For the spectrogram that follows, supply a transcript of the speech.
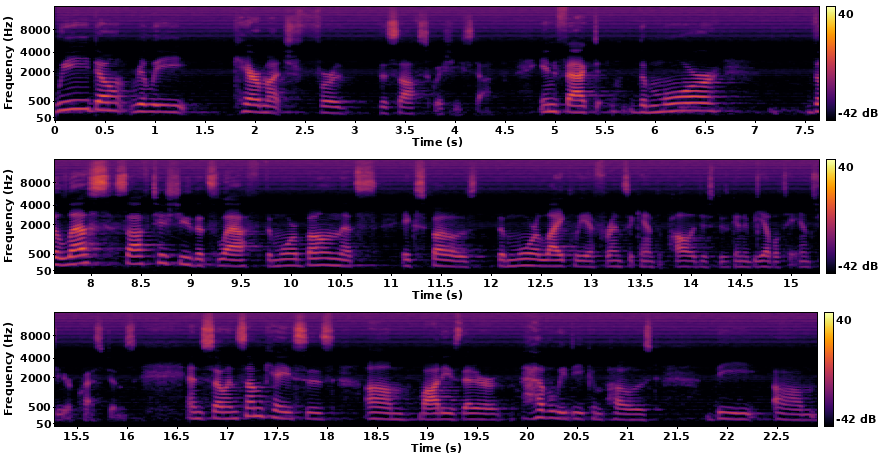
we don't really care much for the soft, squishy stuff. In fact, the more, the less soft tissue that's left, the more bone that's exposed, the more likely a forensic anthropologist is going to be able to answer your questions. And so in some cases, um, bodies that are heavily decomposed, the um,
